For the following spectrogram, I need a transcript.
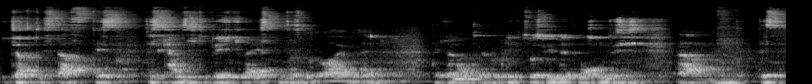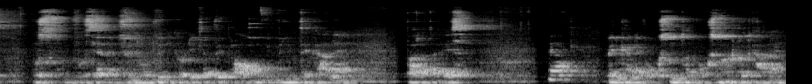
Ich glaube, das, darf, das, das kann sich die Welt leisten, dass man da über den, den Landrepublik, was wir nicht machen, das ist ähm, das, was, was ja nicht für notwendig ist. Ich glaube, wir brauchen im Winter keine Paradies. Ja. Wenn keine wachsen, dann wachsen dort keine.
